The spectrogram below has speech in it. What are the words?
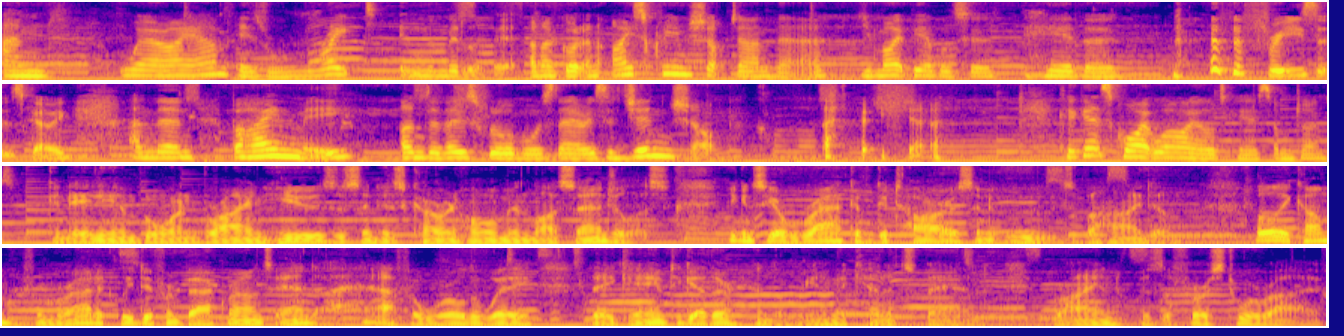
And where I am is right in the middle of it. And I've got an ice cream shop down there. You might be able to hear the the freezers going. And then behind me, under those floorboards there is a gin shop. yeah. It gets quite wild here sometimes. Canadian born Brian Hughes is in his current home in Los Angeles. You can see a rack of guitars and ouds behind him. Although they come from radically different backgrounds and a half a world away, they came together in Loreena McKennitt's band. Brian was the first to arrive.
